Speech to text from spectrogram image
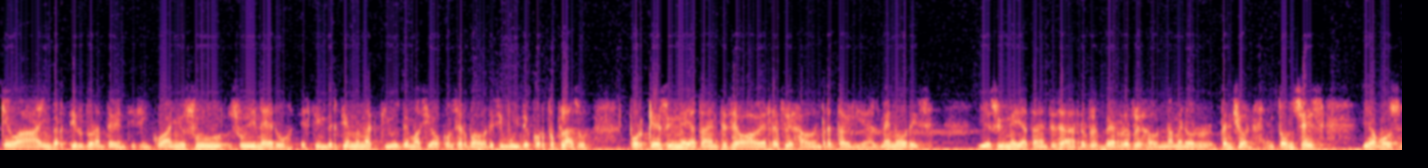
que va a invertir durante 25 años su, su dinero, está invirtiendo en activos demasiado conservadores y muy de corto plazo, porque eso inmediatamente se va a ver reflejado en rentabilidades menores y eso inmediatamente se va a ver reflejado en una menor pensión. Entonces, digamos,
